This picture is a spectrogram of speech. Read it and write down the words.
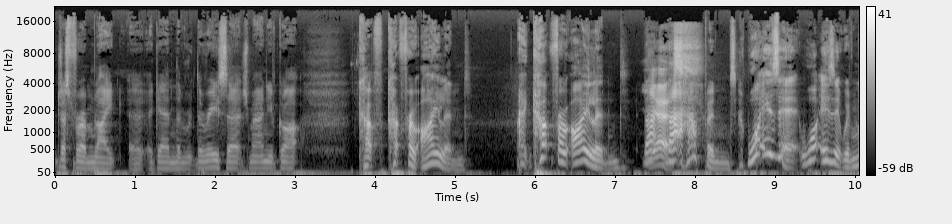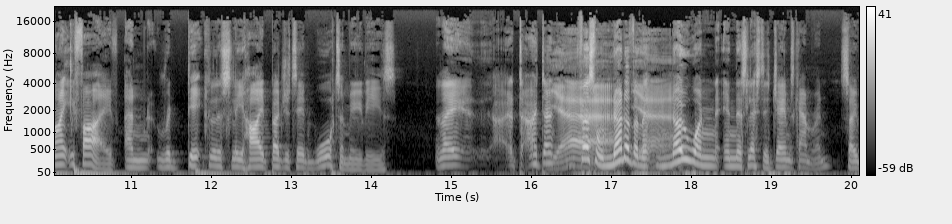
just from like uh, again the the research, man. You've got Cut, Cutthroat Island, like Cutthroat Island. That Yes. that happened. What is it? What is it with ninety five and ridiculously high budgeted water movies? Like I, I don't. first of all, none of them. yeah. No one in this list is James Cameron. So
